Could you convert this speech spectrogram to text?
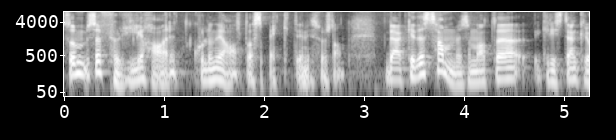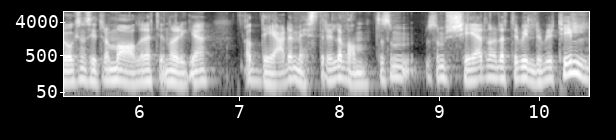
som selvfølgelig har et kolonialt aspekt. i en viss forstand. Det er ikke det samme som at Christian Krogh som sitter og maler dette i Norge, at det er det mest relevante som, som, skjer når dette bildet blir til,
